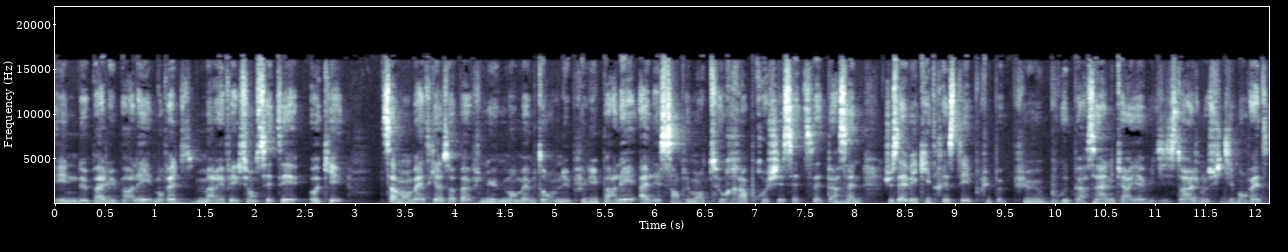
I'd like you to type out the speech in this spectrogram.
et ne pas lui parler. Mais en fait, ma réflexion, c'était, ok, ça m'embête qu'elle soit pas venue, mais en même temps, ne plus lui parler, allait simplement te rapprocher cette, cette personne. Je savais qu'il te restait plus, plus beaucoup de personnes, car il y avait des histoires, et je me suis dit, bah, en fait,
